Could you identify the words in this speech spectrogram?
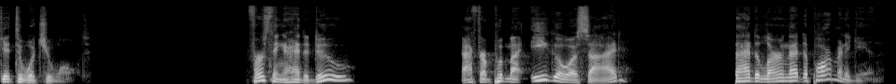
get to what you want. First thing I had to do after I put my ego aside, I had to learn that department again.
